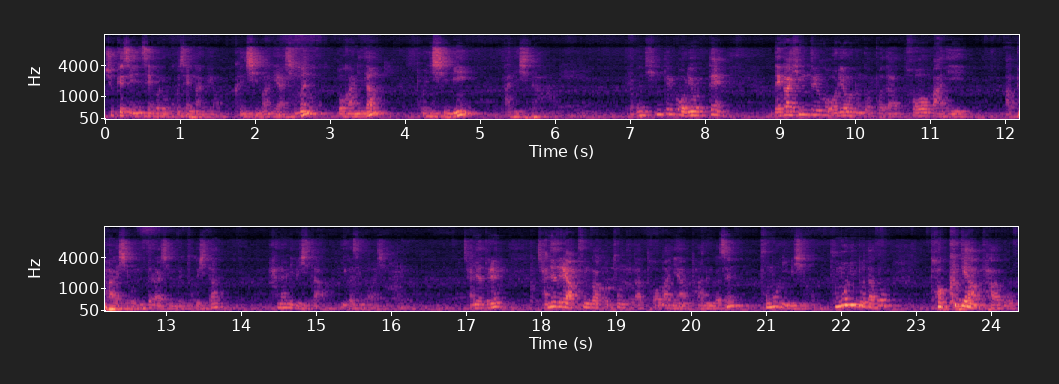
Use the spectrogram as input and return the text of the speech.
주께서 인생으로 고생하며 근심하게 하심은 뭐가 아니다? 본심이 아니시다. 여러분 힘들고 어려울 때 내가 힘들고 어려우는 것보다 더 많이 아파하시고 힘들어하시는 분이 누구시다? 하나님이시다. 이거 생각하시기 바래요. 자녀들은 자녀들의 아픔과 고통보다 더 많이 아파하는 것은 부모님이시고 부모님보다도 더 크게 아파하고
